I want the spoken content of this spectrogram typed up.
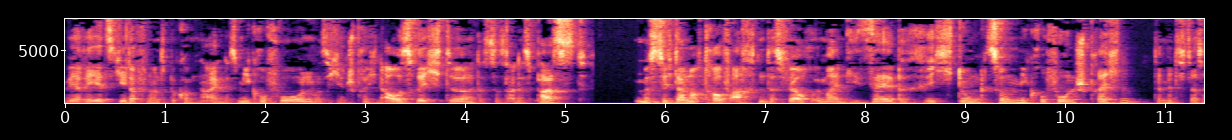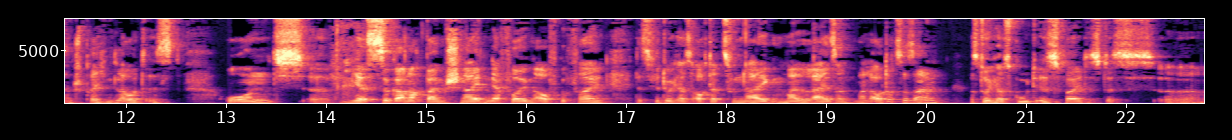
wäre jetzt, jeder von uns bekommt ein eigenes Mikrofon, was ich entsprechend ausrichte, dass das alles passt. Müsste ich dann noch darauf achten, dass wir auch immer in dieselbe Richtung zum Mikrofon sprechen, damit das entsprechend laut ist. Und äh, mir ist sogar noch beim Schneiden der Folgen aufgefallen, dass wir durchaus auch dazu neigen, mal leiser und mal lauter zu sein, was durchaus gut ist, weil das, das äh,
